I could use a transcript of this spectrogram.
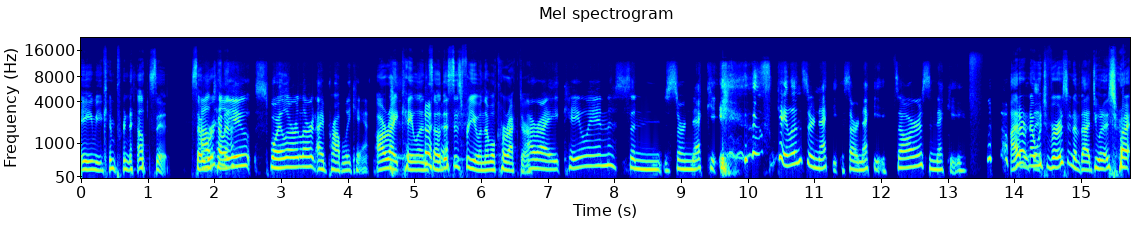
Amy can pronounce it. So I'll we're tell gonna, you, spoiler alert, I probably can't. All right, Kaylin. So this is for you, and then we'll correct her. All right, Kaylin Cern- Cernecki. Kaylin Sarnecki. Sarnecki. Sarsnecki. I don't know which version of that. Do you want to try?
